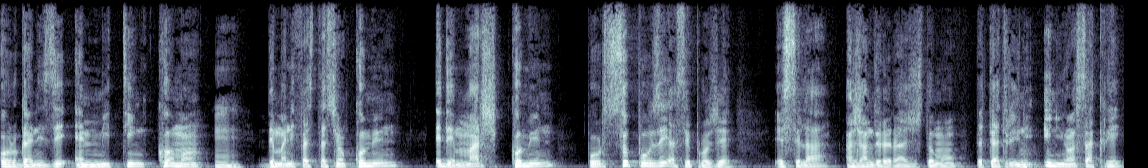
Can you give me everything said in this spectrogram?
organiser un meeting commun, hmm. des manifestations communes et des marches communes pour s'opposer à ces projets. Et cela engendrera justement peut-être une union sacrée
